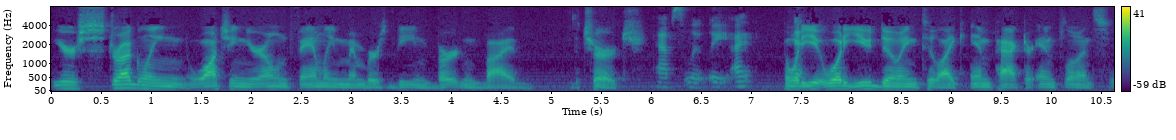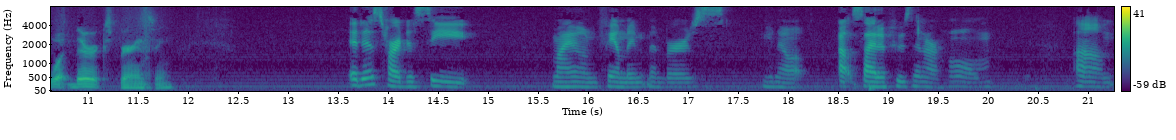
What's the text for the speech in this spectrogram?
you're struggling watching your own family members being burdened by the church. Absolutely, I what are you what are you doing to like impact or influence what they're experiencing? it is hard to see my own family members, you know, outside of who's in our home, um,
